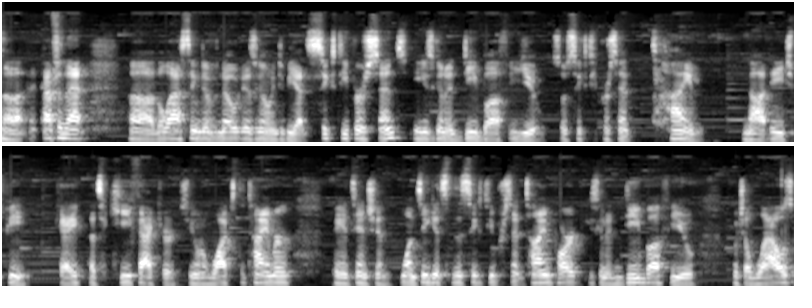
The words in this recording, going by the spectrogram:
Uh, after that, uh, the last thing to note is going to be at 60%, he's going to debuff you. So 60% time not HP. Okay, that's a key factor. So you want to watch the timer, pay attention. Once he gets to the 60% time part, he's going to debuff you, which allows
